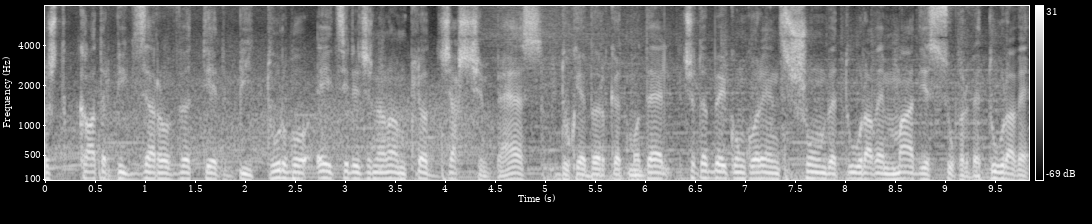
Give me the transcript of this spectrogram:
është 4.0 V8 biturbo e i cili gjeneron plot 600 PS, duke e bërë këtë model që t'u bëjë konkurrencë shumë veturave madje super veturave,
